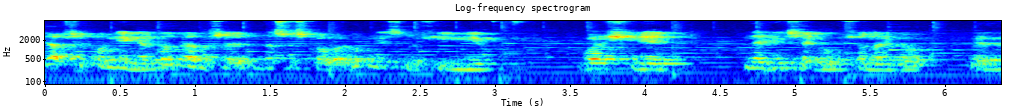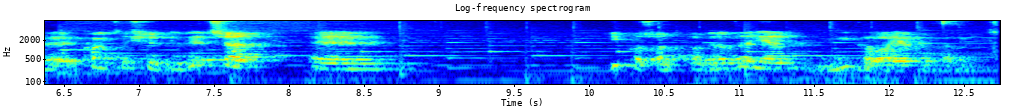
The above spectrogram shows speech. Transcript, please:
Dla przypomnienia dodam, że nasza szkoła również nosi imię właśnie największego uczonego e, końca średniowiecza e, i początku odrodzenia Mikołaja Kopernika.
